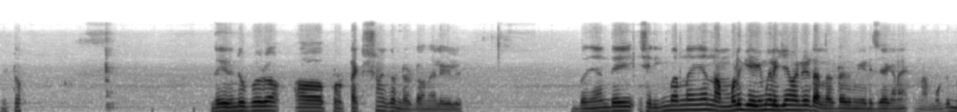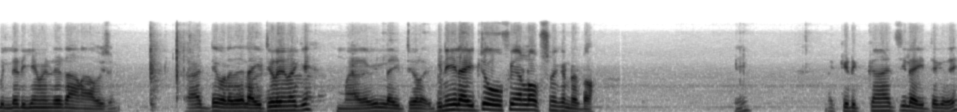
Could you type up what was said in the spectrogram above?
കേട്ടോ ഇത് ഇതിന്റെ ഇപ്പോൾ ഒരു പ്രൊട്ടക്ഷനൊക്കെ ഉണ്ട് കേട്ടോ നിലവിൽ അപ്പോൾ ഞാൻ ദേ ശരിക്കും പറഞ്ഞു കഴിഞ്ഞാൽ നമ്മൾ ഗെയിം കളിക്കാൻ വേണ്ടിയിട്ടല്ല കേട്ടോ ഇത് മേടിച്ചേക്കണേ. നമുക്ക് ബില്ലടിക്കാൻ വേണ്ടിയിട്ടാണ് ആവശ്യം. അടിപൊളി. അതായത് ലൈറ്റുകൾ ഇതിനൊക്കെ മഴവിൽ ലൈറ്റുകൾ പിന്നെ ഈ ലൈറ്റ് ഓഫ് ചെയ്യാനുള്ള ഓപ്ഷനൊക്കെ ഉണ്ട് കേട്ടോ. കിടുക്കാച്ചി ലൈറ്റൊക്കെ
